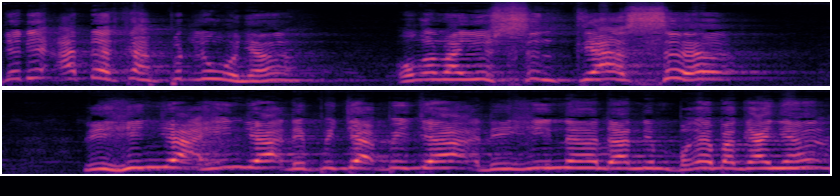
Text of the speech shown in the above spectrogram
Jadi adakah perlunya orang Melayu sentiasa dihinjak-hinjak, dipijak-pijak, dihina dan sebagainya,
